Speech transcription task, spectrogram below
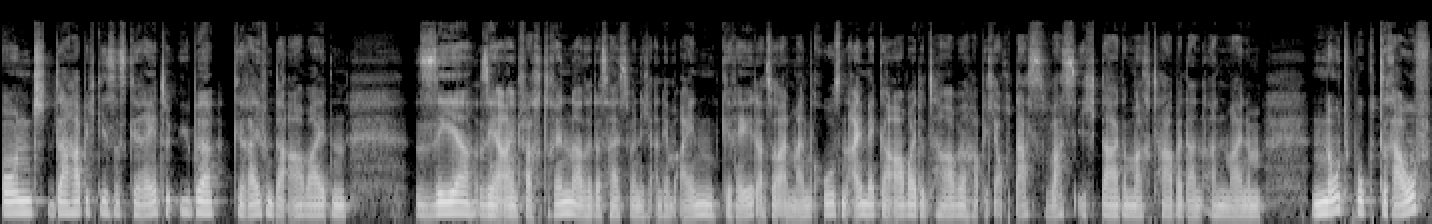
und da habe ich dieses geräteübergreifende Arbeiten sehr, sehr einfach drin. Also das heißt, wenn ich an dem einen Gerät, also an meinem großen iMac gearbeitet habe, habe ich auch das, was ich da gemacht habe, dann an meinem Notebook drauf.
